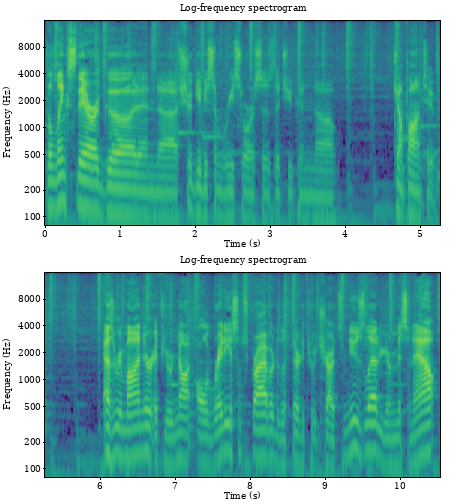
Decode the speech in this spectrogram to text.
the links there are good and uh, should give you some resources that you can uh, jump onto. As a reminder, if you're not already a subscriber to the 33 Charts newsletter, you're missing out.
